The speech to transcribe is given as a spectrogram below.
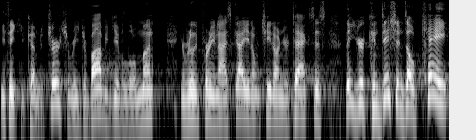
You think you come to church, you read your Bible, you give a little money, you're really pretty nice guy, you don't cheat on your taxes, that your condition's okay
